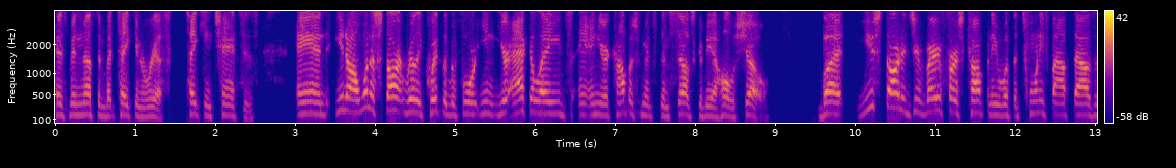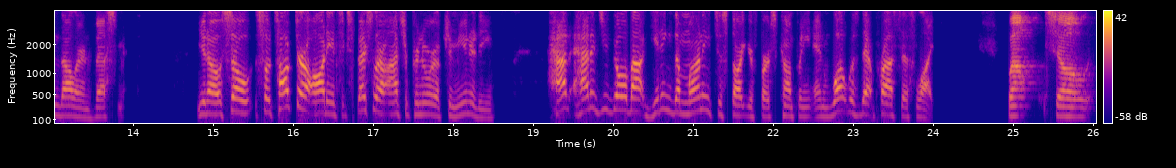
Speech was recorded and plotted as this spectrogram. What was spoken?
has been nothing but taking risk, taking chances. And, you know, I want to start really quickly before you, your accolades and your accomplishments themselves could be a whole show. But you started your very first company with a $25,000 investment. You know, so so talk to our audience, especially our entrepreneurial community, how, how did you go about getting the money to start your first company and what was that process like? Well, so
